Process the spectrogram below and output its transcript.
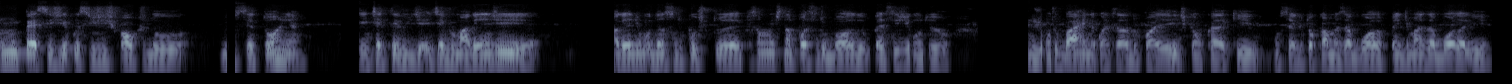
um PSG com esses desfalques no, no setor, né? A gente já teve, já teve uma grande uma grande mudança de postura, principalmente na posse de bola do PSG contra o, contra o Bayern, né, com a entrada do Paredes, que é um cara que consegue tocar mais a bola, prende mais a bola ali.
